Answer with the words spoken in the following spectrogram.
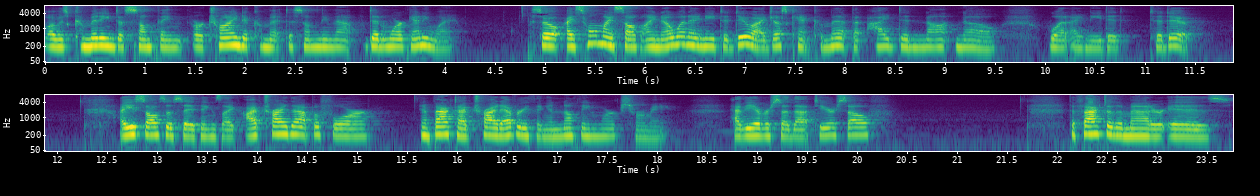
I was committing to something or trying to commit to something that didn't work anyway. So I told myself, I know what I need to do, I just can't commit, but I did not know what I needed to do. I used to also say things like, I've tried that before. In fact, I've tried everything and nothing works for me. Have you ever said that to yourself? The fact of the matter is,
